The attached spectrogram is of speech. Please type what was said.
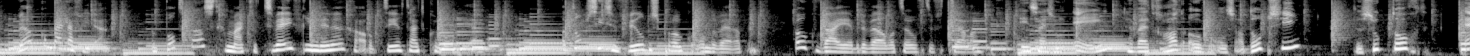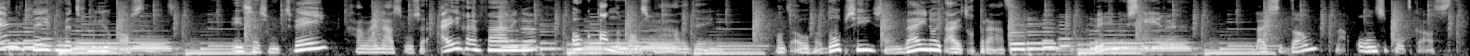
Welkom bij La Vida, een podcast gemaakt door twee vriendinnen geadopteerd uit Colombia. Adoptie is een veelbesproken onderwerp. Ook wij hebben er wel wat over te vertellen. In seizoen 1 hebben wij het gehad over onze adoptie, de zoektocht en het leven met familie op afstand. In seizoen 2 gaan wij naast onze eigen ervaringen ook andermans verhalen delen. Want over adoptie zijn wij nooit uitgepraat. Ben je nieuwsgierig? Luister dan naar onze podcast.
